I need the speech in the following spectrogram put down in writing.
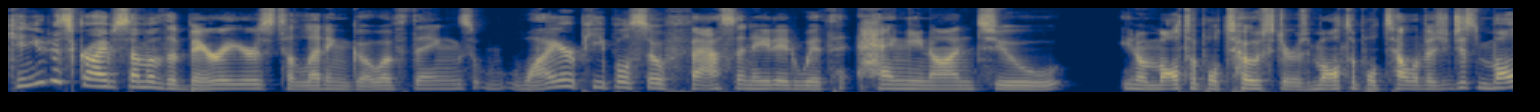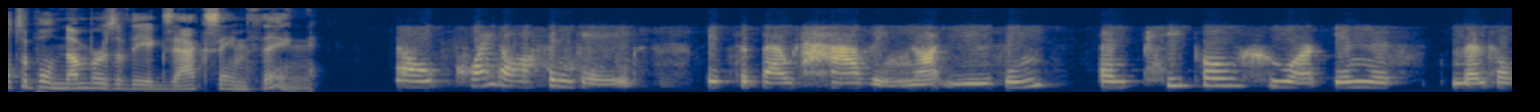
Can you describe some of the barriers to letting go of things? Why are people so fascinated with hanging on to you know, multiple toasters, multiple television, just multiple numbers of the exact same thing. So, quite often, Gabe, it's about having, not using. And people who are in this mental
